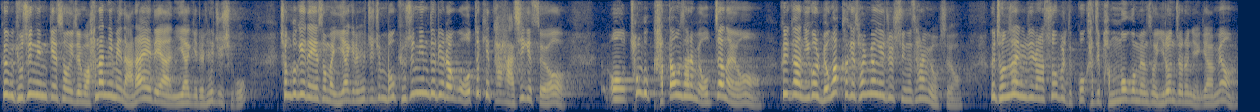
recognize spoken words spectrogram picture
그럼 교수님께서 이제 뭐 하나님의 나라에 대한 이야기를 해주시고 천국에 대해서만 이야기를 해주시면 뭐 교수님들이라고 어떻게 다 아시겠어요? 어, 천국 갔다 온 사람이 없잖아요. 그러니까 이걸 명확하게 설명해 줄 수 있는 사람이 없어요. 그 전도사님들이랑 수업을 듣고 같이 밥 먹으면서 이런저런 얘기하면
